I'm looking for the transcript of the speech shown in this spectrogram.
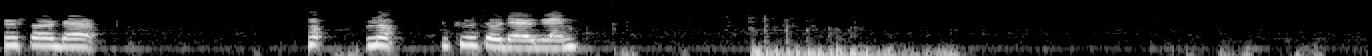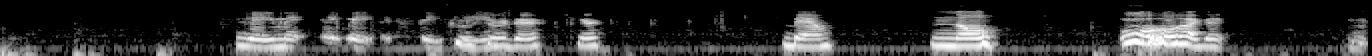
Truth or dare. No, no. Truth or dare game. Game. eh, eh, eh, eh, Truth eh. or dare. Here. Bam. No. Ooh, I got.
